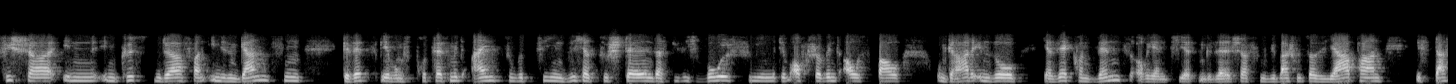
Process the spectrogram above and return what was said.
Fischer in, in Küstendörfern in diesen ganzen Gesetzgebungsprozess mit einzubeziehen, sicherzustellen, dass die sich wohlfühlen mit dem Offshore-Windausbau und gerade in so ja sehr konsensorientierten Gesellschaften wie beispielsweise Japan ist das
